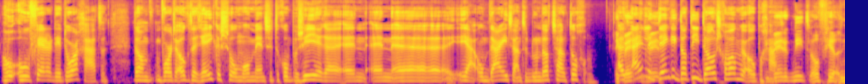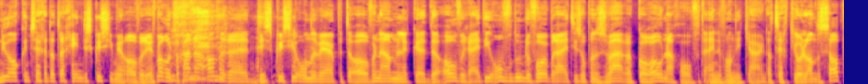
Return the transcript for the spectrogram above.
hoe, hoe, verder dit doorgaat, dan wordt ook de rekensom om mensen te compenseren. En, en uh, ja, om daar iets aan te doen, dat zou toch. Ik Uiteindelijk weet, ik weet, denk ik dat die doos gewoon weer open gaat. Ik weet ook niet of je nu al kunt zeggen dat er geen discussie meer over is. Maar goed, we gaan naar andere discussieonderwerpen te over. Namelijk de overheid die onvoldoende voorbereid is op een zware coronagolf het einde van dit jaar. Dat zegt Jolande Sap,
